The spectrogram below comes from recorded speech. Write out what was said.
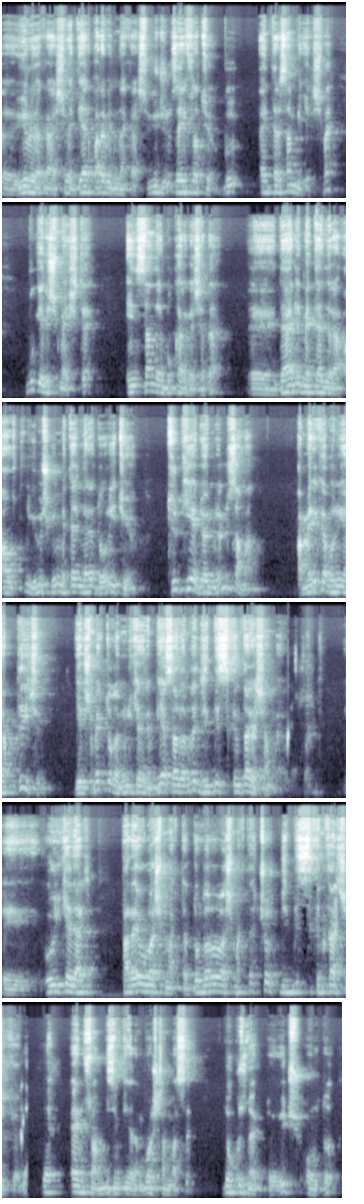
e, Euro'ya karşı ve diğer para birimine karşı gücünü zayıflatıyor. Bu enteresan bir gelişme. Bu gelişme işte insanları bu kargaşada e, değerli metallere, altın, gümüş gibi metallere doğru itiyor. Türkiye'ye döndüğümüz zaman Amerika bunu yaptığı için gelişmekte olan ülkelerin piyasalarında ciddi sıkıntılar yaşanmaya başladı. E, o ülkeler paraya ulaşmakta, dolara ulaşmakta çok ciddi sıkıntılar çekiyorlar. Ve en son bizimkilerin borçlanması 9.3 oldu.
